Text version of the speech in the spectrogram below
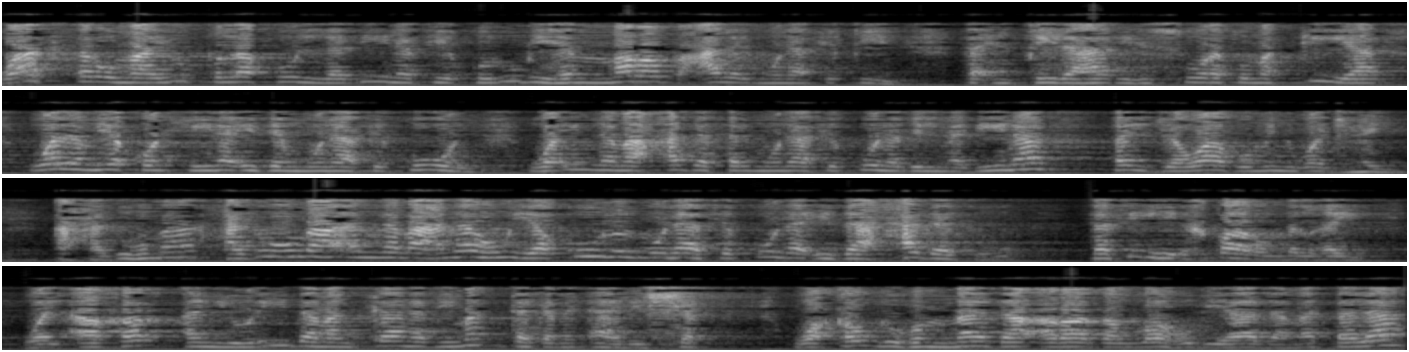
وأكثر ما يطلق الذين في قلوبهم مرض على المنافقين. فإن قيل هذه السورة مكية ولم يكن حينئذ منافقون وإنما حدث المنافقون بالمدينة فالجواب من وجهين. أحدهما أحدهما أن معناه يقول المنافقون إذا حدثوا ففيه إخبار بالغيب والآخر أن يريد من كان بمكة من أهل الشك وقولهم ماذا أراد الله بهذا مثلا؟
